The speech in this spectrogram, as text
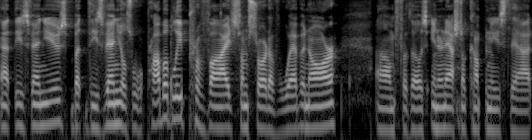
at these venues, but these venues will probably provide some sort of webinar um, for those international companies that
